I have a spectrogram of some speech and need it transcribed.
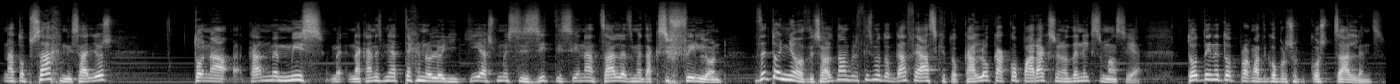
να το ψάχνεις. Αλλιώς το να κάνουμε εμείς, να κάνεις μια τεχνολογική ας πούμε, συζήτηση, ένα challenge μεταξύ φίλων, δεν το νιώθεις. Αλλά όταν βρεθείς με τον κάθε άσχετο, καλό, κακό, παράξενο, δεν έχει σημασία. Τότε είναι το πραγματικό προσωπικό challenge.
